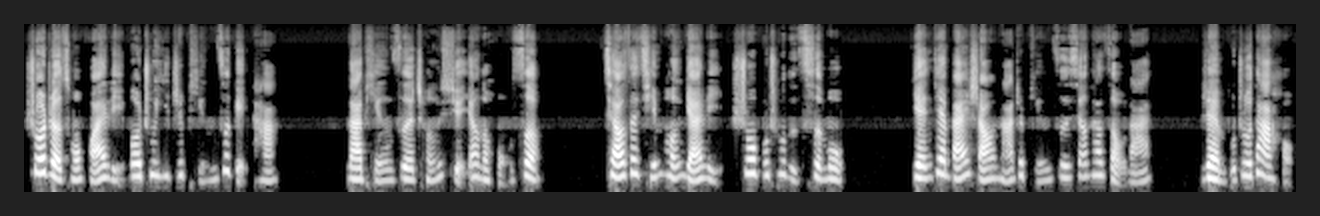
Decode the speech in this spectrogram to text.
说着从怀里摸出一只瓶子给他，那瓶子呈血样的红色。瞧在秦鹏眼里，说不出的刺目。眼见白芍拿着瓶子向他走来，忍不住大吼：“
